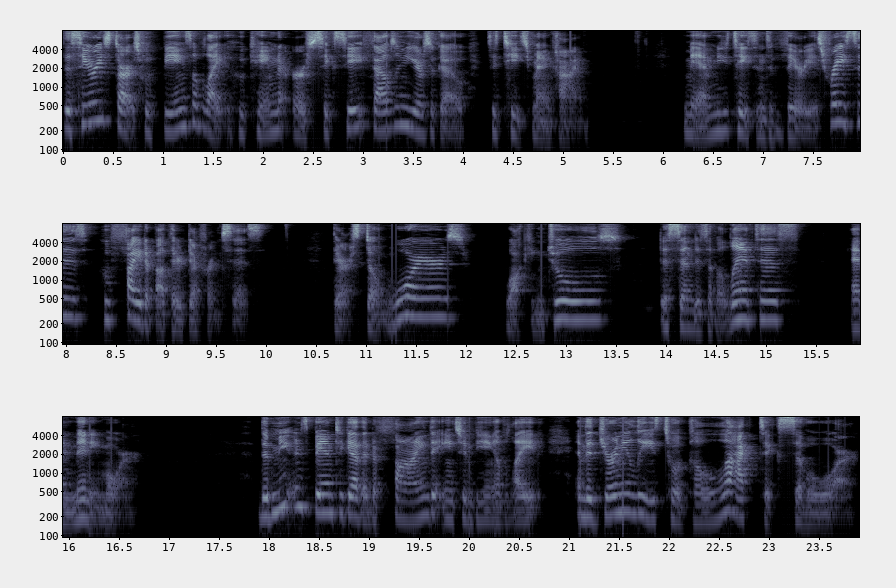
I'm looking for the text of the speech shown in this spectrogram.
The series starts with beings of light who came to Earth 68,000 years ago to teach mankind. Man mutates into various races who fight about their differences. There are stone warriors, walking jewels, descendants of Atlantis, and many more. The mutants band together to find the ancient being of light, and the journey leads to a galactic civil war.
